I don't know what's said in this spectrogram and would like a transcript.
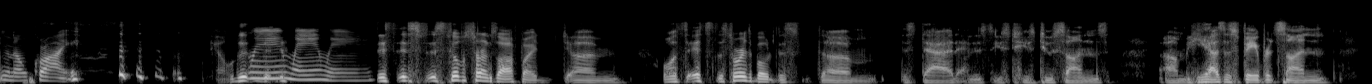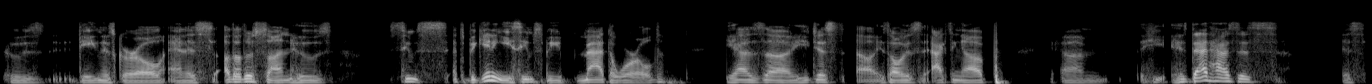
you know, crying. Know, th- th- Wah, wah, wah. this this this film starts off by um well it's it's the story's about this um this dad and his these his two sons. Um he has his favorite son who's dating this girl and his other son who's seems at the beginning he seems to be mad at the world. He has uh he just uh, he's always acting up. Um he his dad has this this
